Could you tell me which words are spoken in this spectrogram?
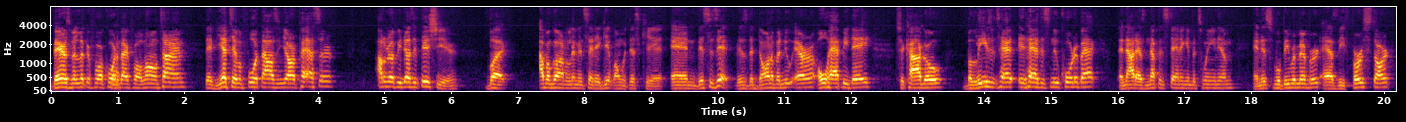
Bears been looking for a quarterback for a long time. They've yet to have a 4,000 yard passer. I don't know if he does it this year, but I'm gonna go on a limb and say they get one with this kid, and this is it. This is the dawn of a new era. Oh, happy day! Chicago believes it's had, it has its new quarterback, and now there's nothing standing in between him. And this will be remembered as the first start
